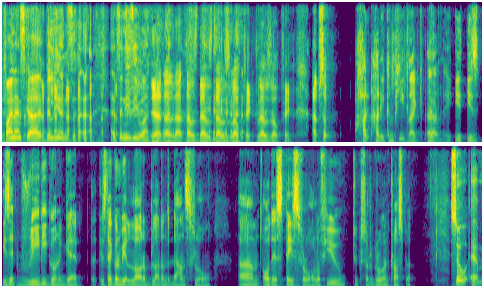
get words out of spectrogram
Finance guy, billions. That's an easy one. yeah, that, that, that was that was that was well picked. That was well picked. Uh, so how how do you compete? Like, uh, yeah. is is it really going to get? Is there going to be a lot of blood on the dance floor, um, or there's space for all of you to sort of grow and prosper? So, um,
